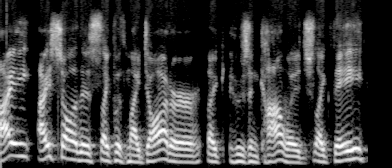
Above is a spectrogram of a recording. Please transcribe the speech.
I I saw this like with my daughter, like who's in college, like they,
